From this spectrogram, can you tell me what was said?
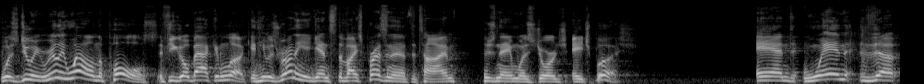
was doing really well in the polls, if you go back and look. And he was running against the vice president at the time, whose name was George H. Bush. And when the,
